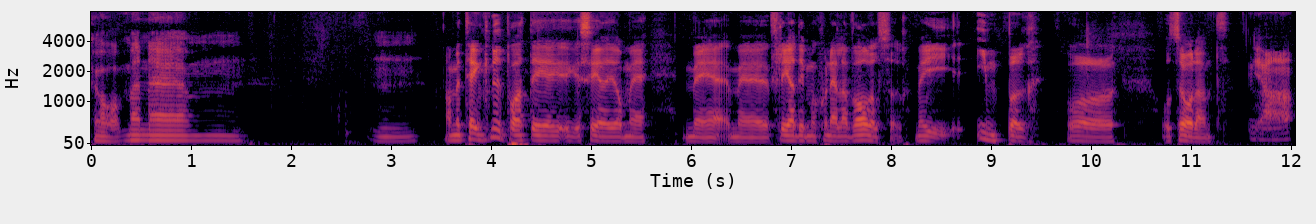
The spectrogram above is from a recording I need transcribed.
på. Men ehm, mm, Ja, men tänk nu på att det är serier med, med, med flerdimensionella varelser. Med imper och, och sådant. ja,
